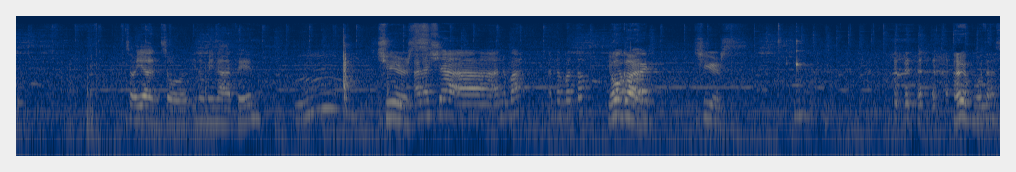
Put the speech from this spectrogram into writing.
ko. So ayan, so inumin natin. Mm. Cheers! Ano siya? ah, ano ba? Ano ba to? Yogurt! Cheers! Ay, butas.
